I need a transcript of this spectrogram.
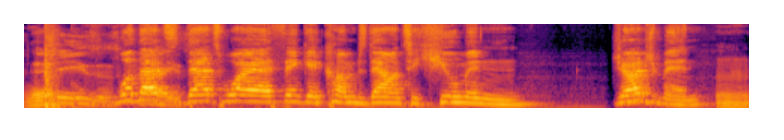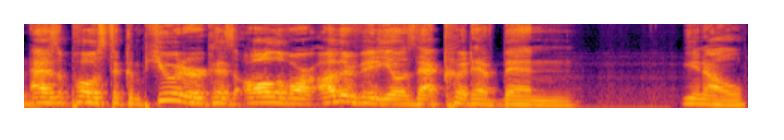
Yeah. Jesus. Well, that's that's why I think it comes down to human judgment Mm. as opposed to computer, because all of our other videos that could have been, you know,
